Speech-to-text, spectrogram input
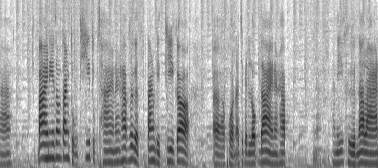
นะป้ายนี้ต้องตั้งถูกที่ถูกทางนะครับ ถ้าเกิดตั้งผิดที่ก็ผลอาจจะเป็นลบได้นะครับนะอันนี้คือหน้าร้าน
